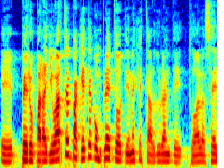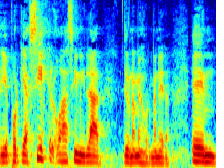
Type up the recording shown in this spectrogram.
Eh, pero para llevarte el paquete completo tienes que estar durante toda la serie porque así es que lo vas a asimilar de una mejor manera. Em,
